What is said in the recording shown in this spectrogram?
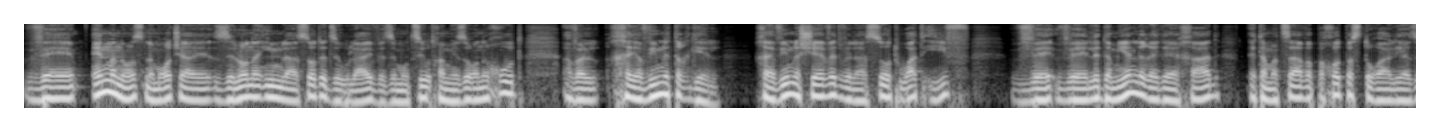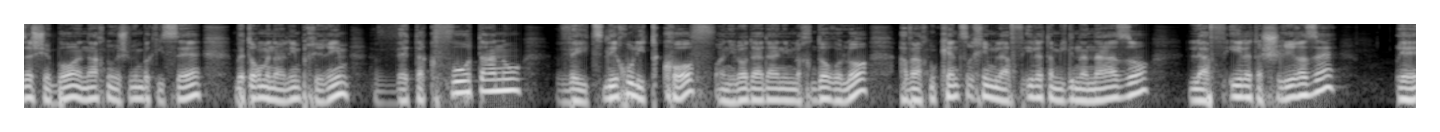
ואין מנוס, למרות שזה לא נעים לעשות את זה אולי, וזה מוציא אותך מאזור הנוחות, אבל חייבים לתרגל. חייבים לשבת ולעשות what if, ו- ולדמיין לרגע אחד את המצב הפחות פסטורלי הזה, שבו אנחנו יושבים בכיסא בתור מנהלים בכירים, ותקפו אותנו והצליחו לתקוף, אני לא יודע עדיין אם לחדור או לא, אבל אנחנו כן צריכים להפעיל את המגננה הזו, להפעיל את השריר הזה אה,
